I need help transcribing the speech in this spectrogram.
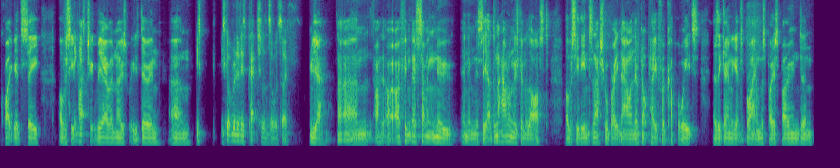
quite good to see. Obviously, Patrick Vieira knows what he's doing. Um, He's got rid of his petulance, I would say. yeah, um, I- I, think there's something new in him this year. I don't know how long it's going to last. Obviously, the international break now, and they've not played for a couple of weeks as the game against Brighton was postponed and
